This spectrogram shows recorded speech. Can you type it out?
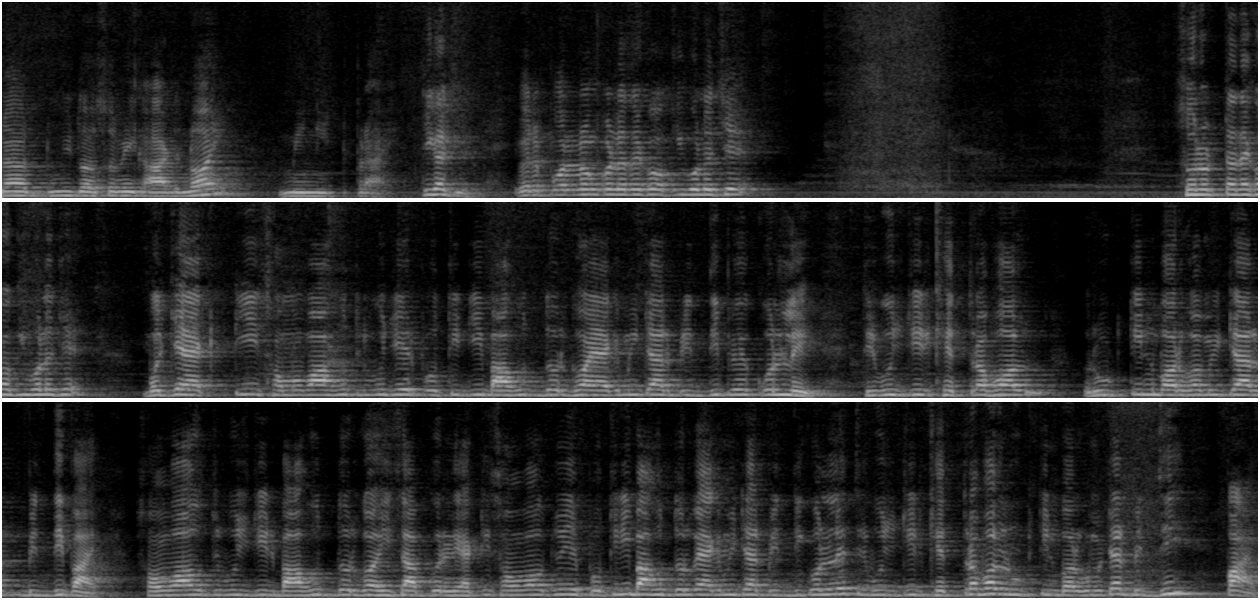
না, দুই দশমিক আট নয় মিনিট প্রায়। ঠিক আছে? এবারে পরের অঙ্কটা দেখো কি বলেছে। ষোলোরটা দেখো কি বলেছে। বলছে, একটি সমবাহু ত্রিভুজের প্রতিটি বাহুর দৈর্ঘ্য এক মিটার বৃদ্ধি পেয়ে করলে ত্রিভুজটির ক্ষেত্রফল রুট তিন বর্গ মিটার বৃদ্ধি পায়। সমবাহু ত্রিভুজটির বাহুর দৈর্ঘ্য হিসাব করে একটি সমবাহু ত্রিভুজের প্রতিটি বাহুর দৈর্ঘ্য এক মিটার বৃদ্ধি করলে ত্রিভুজটির ক্ষেত্রফল রুট তিন বর্গ মিটার বৃদ্ধি পায়।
